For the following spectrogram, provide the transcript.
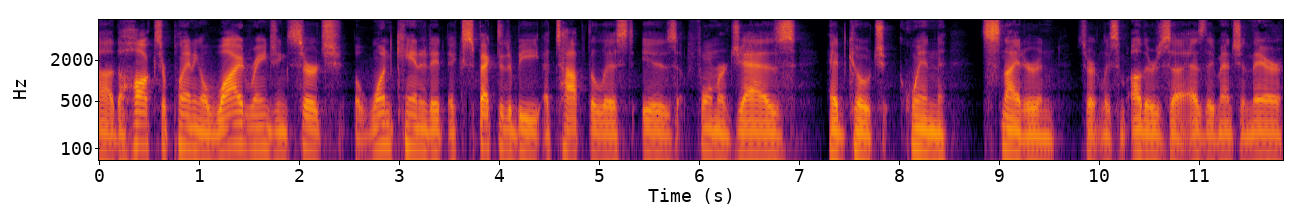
Uh, the Hawks are planning a wide-ranging search, but one candidate expected to be atop the list is former Jazz head coach Quin Snyder, and certainly some others, uh, as they mentioned there.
